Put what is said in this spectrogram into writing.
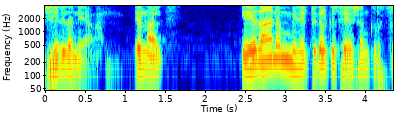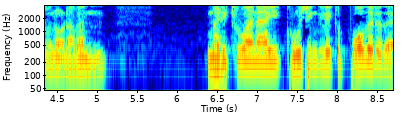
ശരി തന്നെയാണ്. എന്നാൽ ഏതാനും മിനിറ്റുകൾക്ക് ശേഷം ക്രിസ്തുവിനോട് അവൻ മരിക്കുവാനായി ക്രൂശിങ്കിലേക്ക് പോകരുത്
